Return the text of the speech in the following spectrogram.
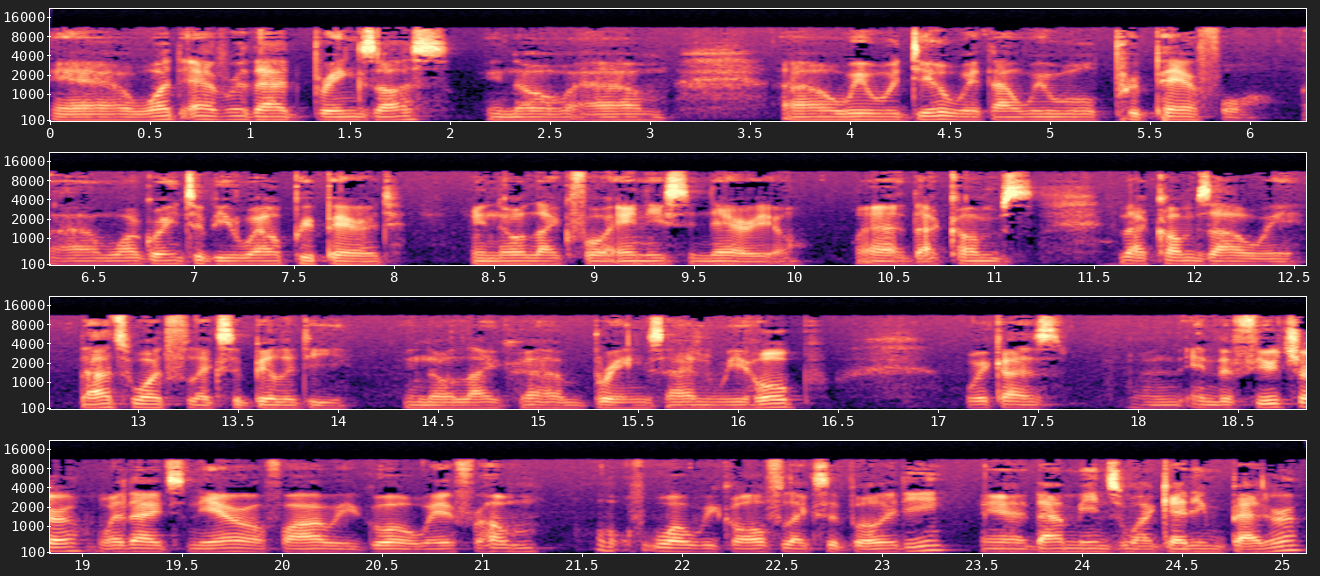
Yeah, whatever that brings us, you know, um, uh, we will deal with and we will prepare for. Uh, we're going to be well prepared, you know, like for any scenario uh, that comes that comes our way. That's what flexibility, you know, like um, brings, and we hope we can in the future, whether it's near or far, we go away from what we call flexibility. Yeah, that means we're getting better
